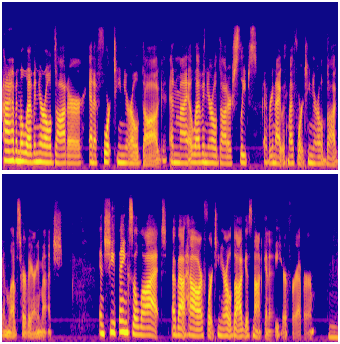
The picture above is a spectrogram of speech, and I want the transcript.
I have an 11 year old daughter and a 14 year old dog, and my 11 year old daughter sleeps every night with my 14 year old dog and loves her very much. And she thinks a lot about how our 14 year old dog is not going to be here forever. Mm.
